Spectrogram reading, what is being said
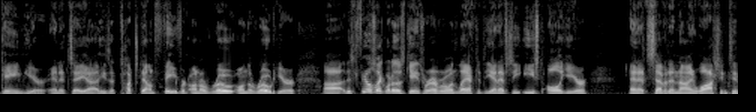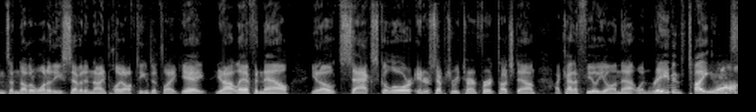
game here, and it's a uh, he's a touchdown favorite on a road on the road here. Uh, this feels like one of those games where everyone laughed at the NFC East all year, and at seven and nine, Washington's another one of these seven and nine playoff teams. It's like, yeah, you're not laughing now. You know, sacks galore, interception return for a touchdown. I kind of feel you on that one. Ravens Titans. Yeah.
